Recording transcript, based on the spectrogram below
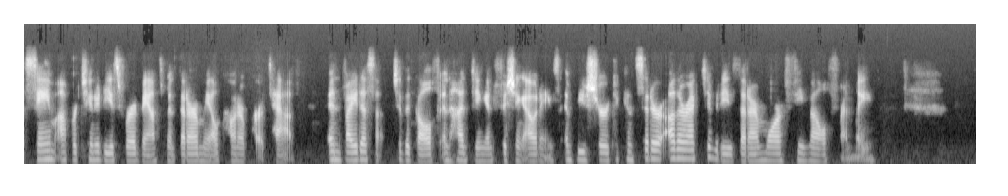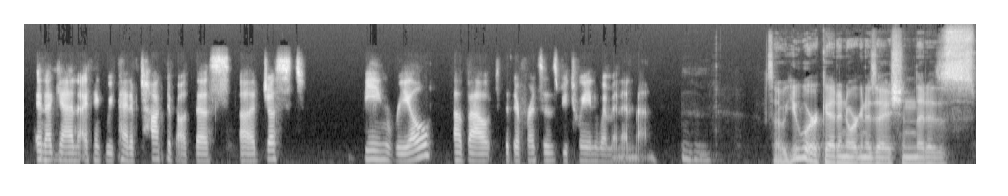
same opportunities for advancement that our male counterparts have. invite us to the Gulf and hunting and fishing outings, and be sure to consider other activities that are more female friendly. And mm-hmm. again, I think we kind of talked about this uh, just being real about the differences between women and men. Mm-hmm. So, you work at an organization that has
